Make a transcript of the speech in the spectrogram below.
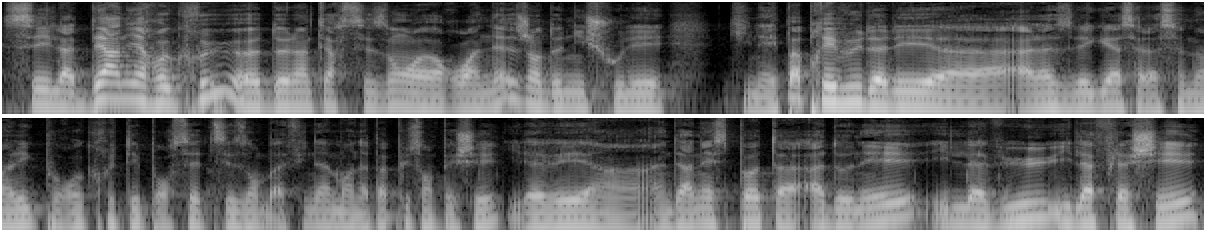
c'est la dernière recrue de l'intersaison rouennaise. Jean-Denis Choulet qui n'avait pas prévu d'aller euh, à Las Vegas à la Summer League pour recruter pour cette saison, bah, finalement on n'a pas pu s'empêcher. Il avait un, un dernier spot à, à donner, il l'a vu, il a flashé.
